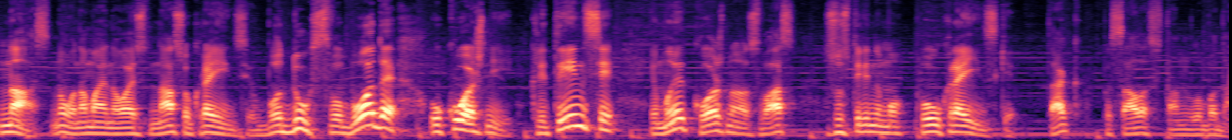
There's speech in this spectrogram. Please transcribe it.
нас. Ну вона має на увазі нас, українців, бо дух свободи у кожній клітинці, і ми кожного з вас зустрінемо по-українськи. Так писала Світлана Лобода.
